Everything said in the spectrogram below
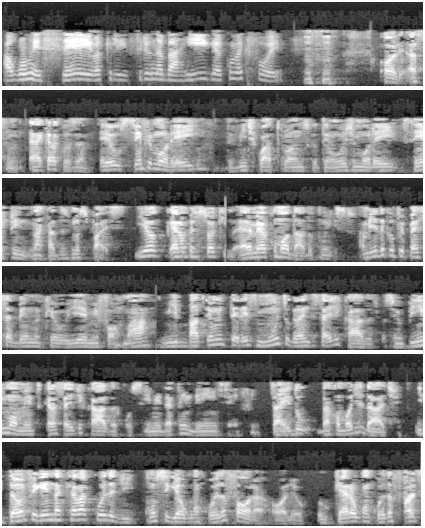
algum receio, aquele frio na barriga, como é que foi? Olha, assim, é aquela coisa. Eu sempre morei, de 24 anos que eu tenho hoje, morei sempre na casa dos meus pais. E eu era uma pessoa que era meio acomodado com isso. À medida que eu fui percebendo que eu ia me formar, me bateu um interesse muito grande de sair de casa. Tipo assim, eu vi um momento que era sair de casa, conseguir minha independência, enfim, sair do, da comodidade. Então eu fiquei naquela coisa de conseguir alguma coisa fora. Olha, eu, eu quero alguma coisa fora de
